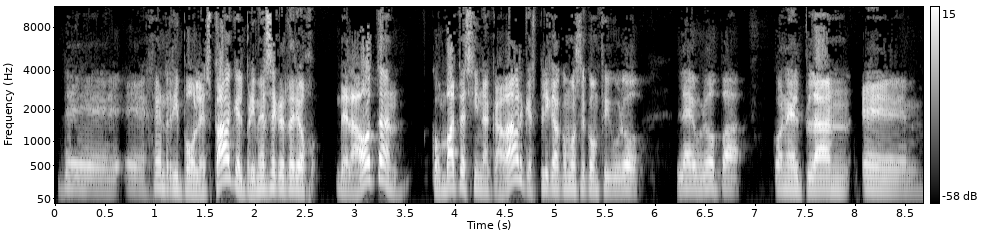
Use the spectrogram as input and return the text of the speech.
de eh, Henry Paul Spack, el primer secretario de la OTAN, Combate sin acabar, que explica cómo se configuró la Europa con el plan, eh,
